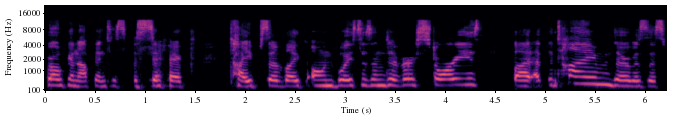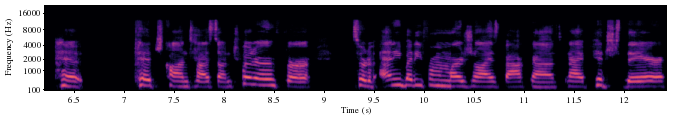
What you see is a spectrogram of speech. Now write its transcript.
broken up into specific types of like owned voices and diverse stories. But at the time, there was this pit, pitch contest on Twitter for sort of anybody from a marginalized background. And I pitched there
